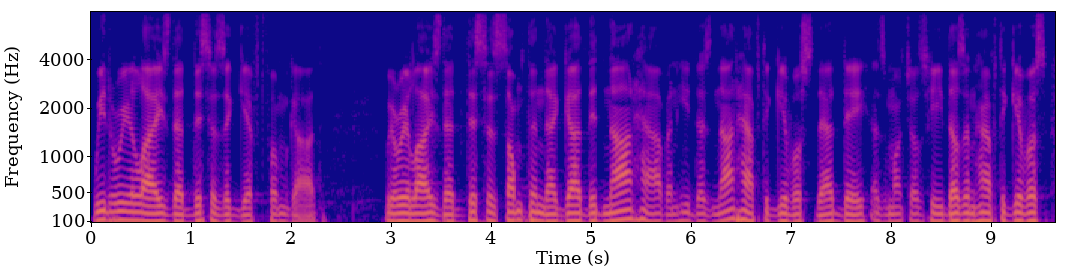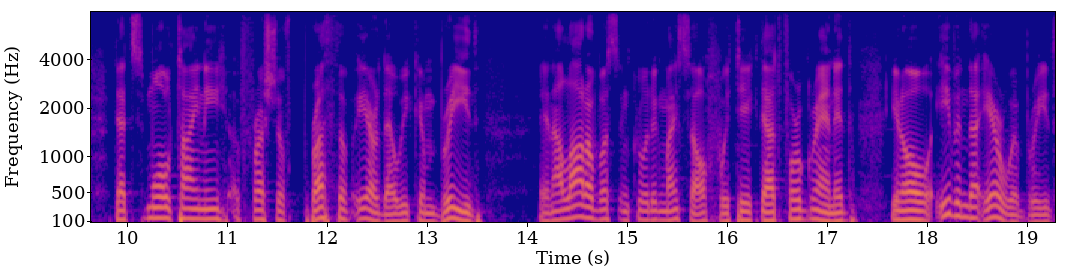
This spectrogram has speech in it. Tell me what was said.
we realize that this is a gift from God. We realize that this is something that God did not have, and He does not have to give us that day as much as He doesn't have to give us that small, tiny, fresh of breath of air that we can breathe and a lot of us, including myself, we take that for granted. You know, even the air we breathe,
